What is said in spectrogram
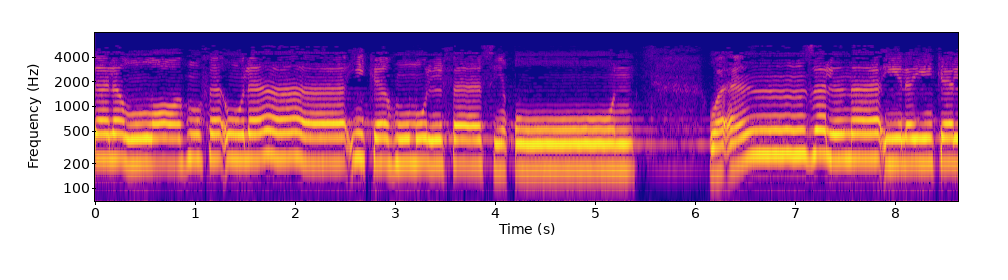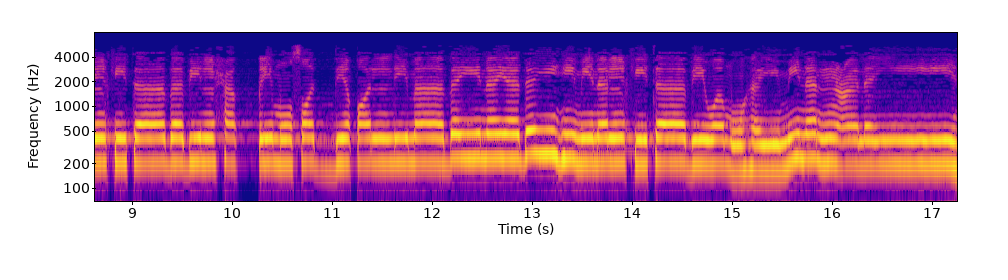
أنزل الله فأولئك هم الفاسقون وأنزلنا إليك الكتاب بالحق مصدقا لما بين يديه من الكتاب ومهيمنا عليه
